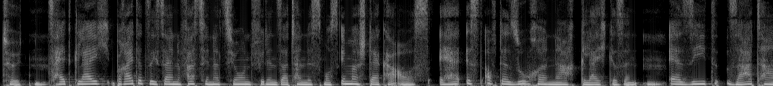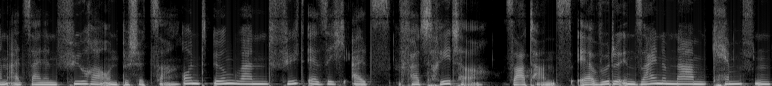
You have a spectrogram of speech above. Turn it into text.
töten. Zeitgleich breitet sich seine Faszination für den Satanismus immer stärker aus. Er ist auf der Suche nach Gleichgesinnten. Er sieht Satan als seinen Führer und Beschützer. Und irgendwann fühlt er sich als Vertreter Satans. Er würde in seinem Namen kämpfen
